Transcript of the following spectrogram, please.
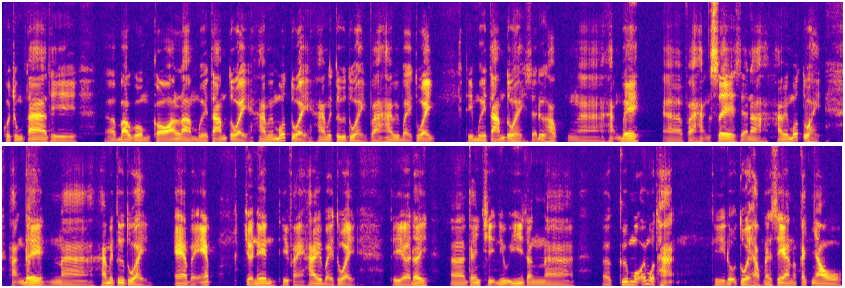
của chúng ta thì à, bao gồm có là 18 tuổi, 21 tuổi, 24 tuổi và 27 tuổi. Thì 18 tuổi sẽ được học à, hạng B à, và hạng C sẽ là 21 tuổi, hạng D là 24 tuổi, E và F trở nên thì phải 27 tuổi. Thì ở đây à, các anh chị lưu ý rằng là à, Ờ, cứ mỗi một hạng thì độ tuổi học lái xe nó cách nhau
